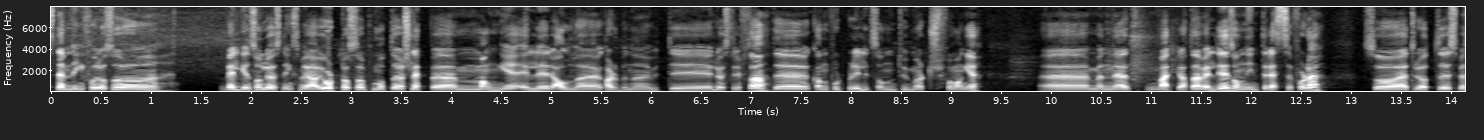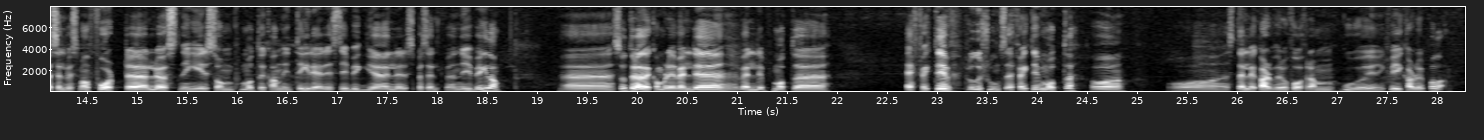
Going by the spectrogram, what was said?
stemning for å velge en sånn løsning som jeg har gjort, og så på en måte slippe mange eller alle kalvene ut i løsdrifta. Det kan fort bli litt sånn too much for mange. Eh, men jeg merker at det er veldig sånn interesse for det. Så jeg tror at spesielt hvis man får til løsninger som på en måte kan integreres i bygget, eller spesielt ved nybygg, da, eh, så tror jeg det kan bli veldig, veldig på en måte effektiv, produksjonseffektiv måte. Og og stelle kalver og få fram gode kviekalver på. da.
